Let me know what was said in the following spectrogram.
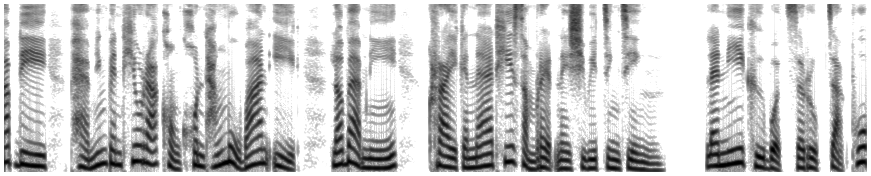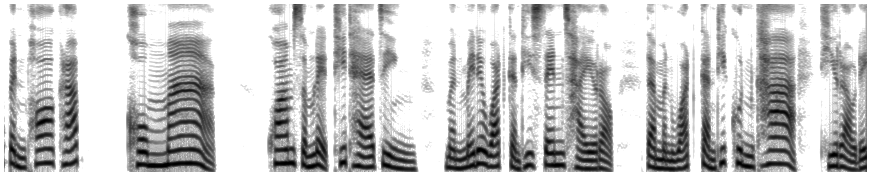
าพดี แถมยังเป็นที่รักของคนทั้งหมู่บ้านอีก แล้วแบบนี้ใครกันแน่ที่สำเร็จในชีวิตจริง ๆ และนี่คือบทสรุปจากผู้เป็นพ่อครับ คมมาก ความสำเร็จที่แท้จริง มันไม่ได้วัดกันที่เส้นชัยหรอก แต่มันวัดกันที่คุณค่าที่เราได้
